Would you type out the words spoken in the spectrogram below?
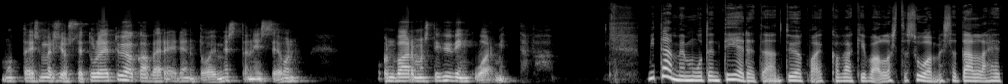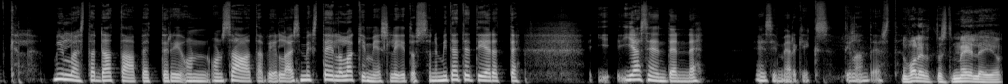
Mutta esimerkiksi jos se tulee työkavereiden toimesta, niin se on, on varmasti hyvin kuormittavaa. Mitä me muuten tiedetään työpaikkaväkivallasta Suomessa tällä hetkellä? Millaista dataa, Petteri, on, on saatavilla? Esimerkiksi teillä Lakimiesliitossa, niin mitä te tiedätte jäsentenne esimerkiksi tilanteesta? No valitettavasti meille ei ole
